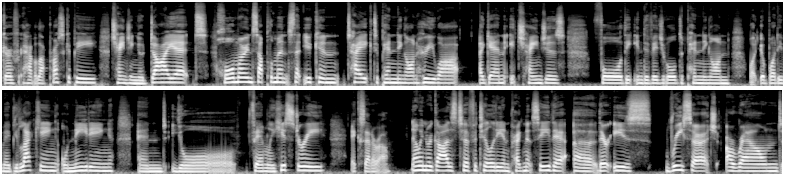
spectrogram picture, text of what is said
Go for have a laparoscopy, changing your diet, hormone supplements that you can take depending on who you are. Again, it changes for the individual depending on what your body may be lacking or needing and your family history, etc. Now, in regards to fertility and pregnancy, there uh, there is research around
